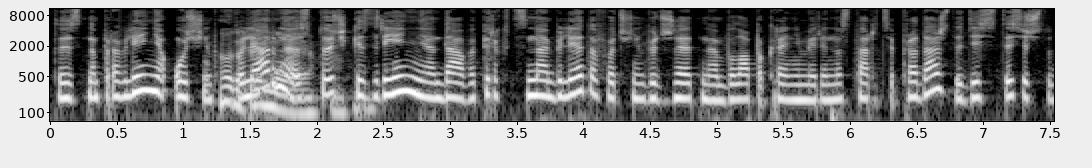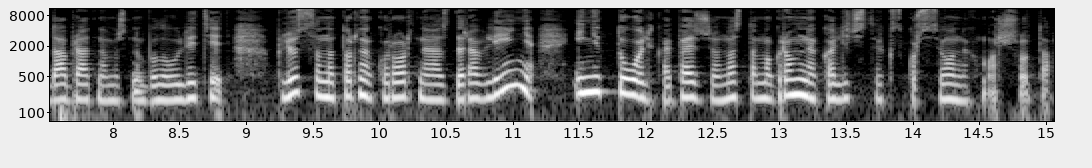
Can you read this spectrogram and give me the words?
То есть направление очень ну, популярное с точки зрения, да, во-первых, цена билетов очень бюджетная была, по крайней мере, на старте продаж, до 10 тысяч туда-обратно можно было улететь. Плюс санаторно-курортное оздоровление. И не только, опять же, у нас там огромное количество экскурсионных маршрутов.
